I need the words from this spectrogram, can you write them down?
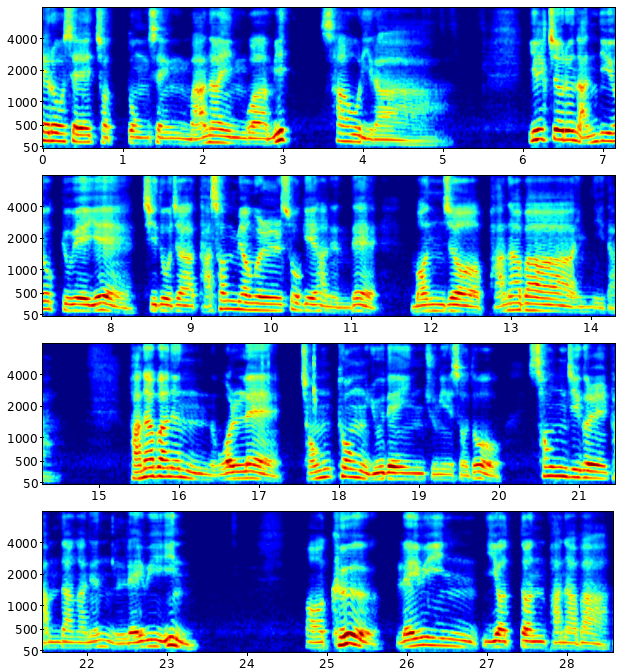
헤롯의 젖동생 마나인과 및 사울이라. 1절은 안디옥 교회의 지도자 다섯 명을 소개하는데 먼저 바나바입니다. 바나바는 원래 정통 유대인 중에서도 성직을 담당하는 레위인, 어, 그 레위인이었던 바나바,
